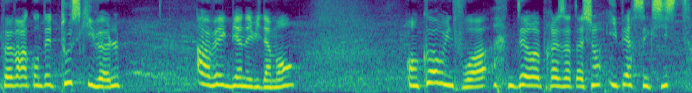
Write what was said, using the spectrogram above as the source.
peuvent raconter tout ce qu'ils veulent, avec bien évidemment encore une fois, des représentations hyper sexistes.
